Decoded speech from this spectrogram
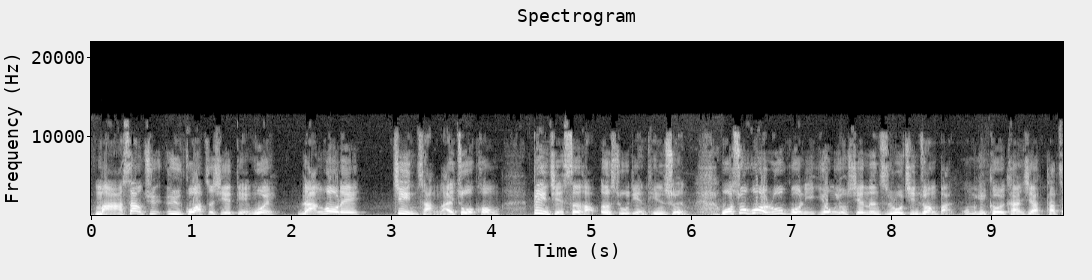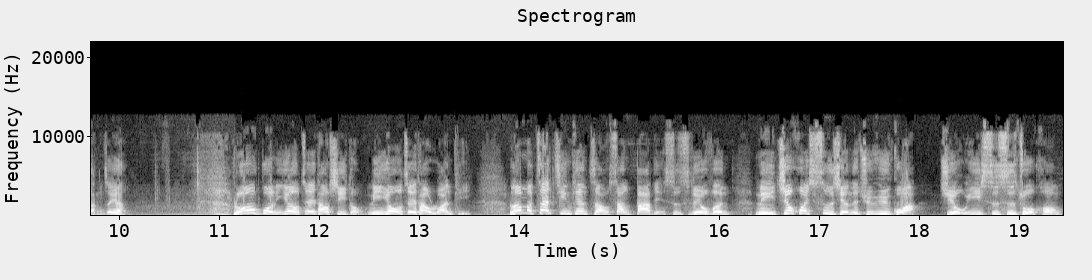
马上去预挂这些点位，然后呢。进场来做空，并且设好二十五点停损。我说过，如果你拥有仙人指路精装版，我们给各位看一下，它长这样。如果你拥有这套系统，你拥有这套软体，那么在今天早上八点四十六分，你就会事先的去预挂。九一四四做空，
